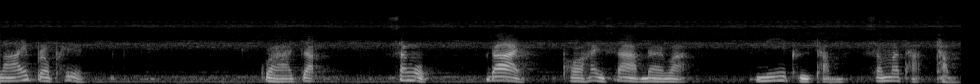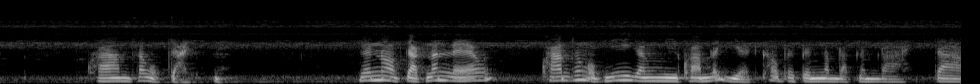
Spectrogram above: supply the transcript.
หลายประเภท กว่าจะ สงบได้พอให้ทราบได้ว่า นี้คือธรรมสมถะธรรม ความสงบใจ และนอกจากนั้นแล้ว ความสงบนี้ยังมีความละเอียดเข้าไปเป็นลำดับลำดาจาก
